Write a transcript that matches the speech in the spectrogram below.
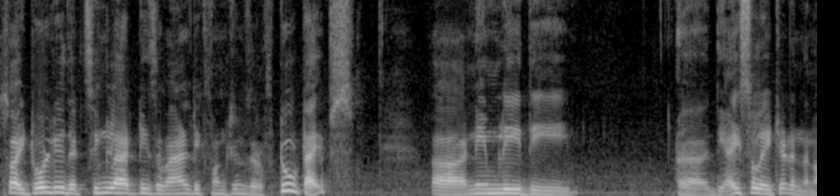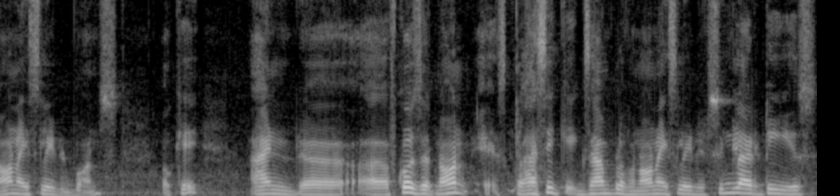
So I told you that singularities of analytic functions are of two types uh, namely the uh, the isolated and the non-isolated ones okay and uh, of course a non classic example of a non-isolated singularity is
